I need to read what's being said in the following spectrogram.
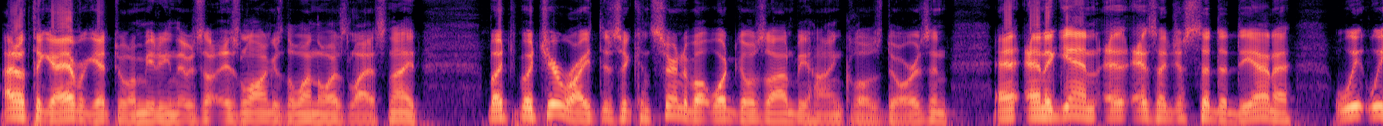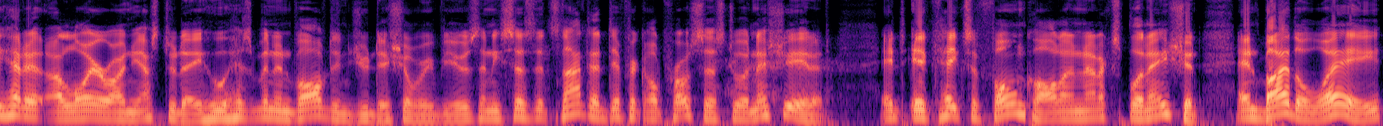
I don't think I ever get to a meeting that was as long as the one that was last night. But but you're right. There's a concern about what goes on behind closed doors, and and, and again, as I just said to Deanna, we we had a, a lawyer on yesterday who has been involved in judicial reviews, and he says it's not a difficult process to initiate it. It, it takes a phone call and an explanation. And by the way,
